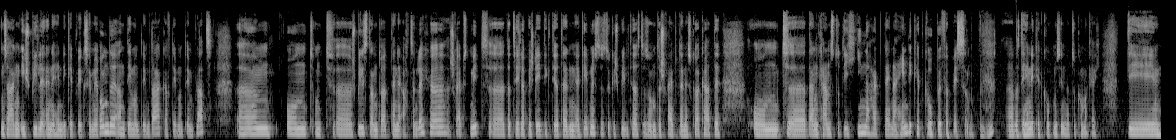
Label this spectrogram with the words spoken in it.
und sagen, ich spiele eine Handicap-wirksame Runde an dem und dem Tag auf dem und dem Platz ähm, und, und äh, spielst dann dort deine 18 Löcher, schreibst mit, äh, der Zähler bestätigt dir dein Ergebnis, das du gespielt hast, also unterschreibt deine Scorekarte und äh, dann kannst du dich innerhalb deiner Handicap-Gruppe verbessern. Mhm. Äh, was die Handicap-Gruppen sind, dazu kommen wir gleich. Die,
